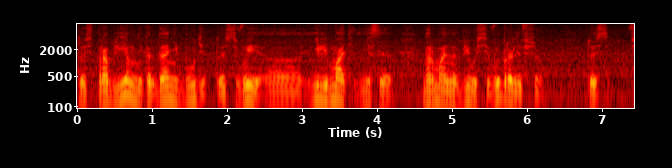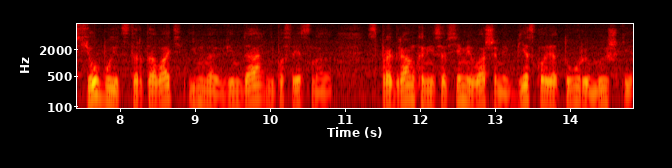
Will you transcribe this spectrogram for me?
То есть проблем никогда не будет. То есть вы э, или мать, если нормально в биосе выбрали все, то есть все будет стартовать именно винда непосредственно с программками, со всеми вашими, без клавиатуры, мышки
